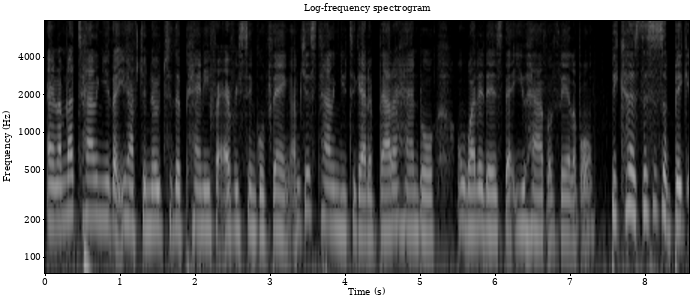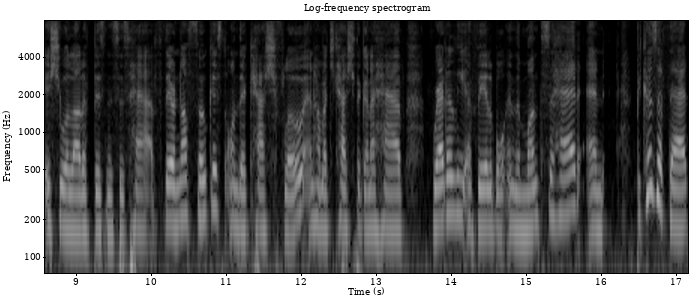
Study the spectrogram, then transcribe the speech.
And I'm not telling you that you have to know to the penny for every single thing. I'm just telling you to get a better handle on what it is that you have available because this is a big issue a lot of businesses have. They're not focused on their cash flow and how much cash they're going to have readily available in the months ahead. And because of that,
